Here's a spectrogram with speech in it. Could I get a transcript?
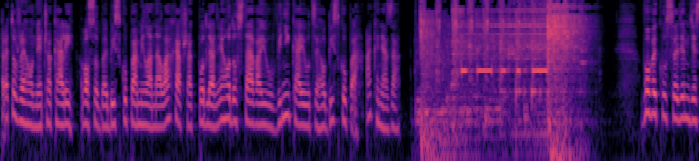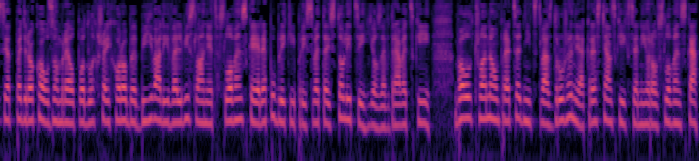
pretože ho nečakali. V osobe biskupa Milana Lacha však podľa neho dostávajú vynikajúceho biskupa a kňaza. Vo veku 75 rokov zomrel po dlhšej chorobe bývalý veľvyslanec Slovenskej republiky pri Svetej stolici Jozef Dravecký. Bol členom predsedníctva Združenia kresťanských seniorov Slovenska.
